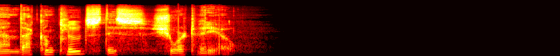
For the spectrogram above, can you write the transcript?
And that concludes this short video.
